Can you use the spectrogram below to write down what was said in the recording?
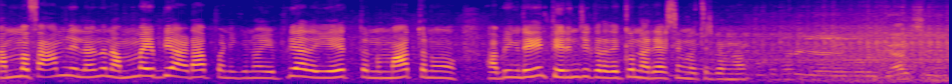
நம்ம ஃபேமிலியில் வந்து நம்ம எப்படி அடாப்ட் பண்ணிக்கணும் எப்படி அதை ஏற்றணும் மாற்றணும் அப்படிங்கிறதையும் தெரிஞ்சுக்கிறதுக்கும் நிறைய விஷயங்கள் வச்சுருக்காங்க. இந்த மாதிரி ஒரு கேர்ள்ஸ் வந்து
